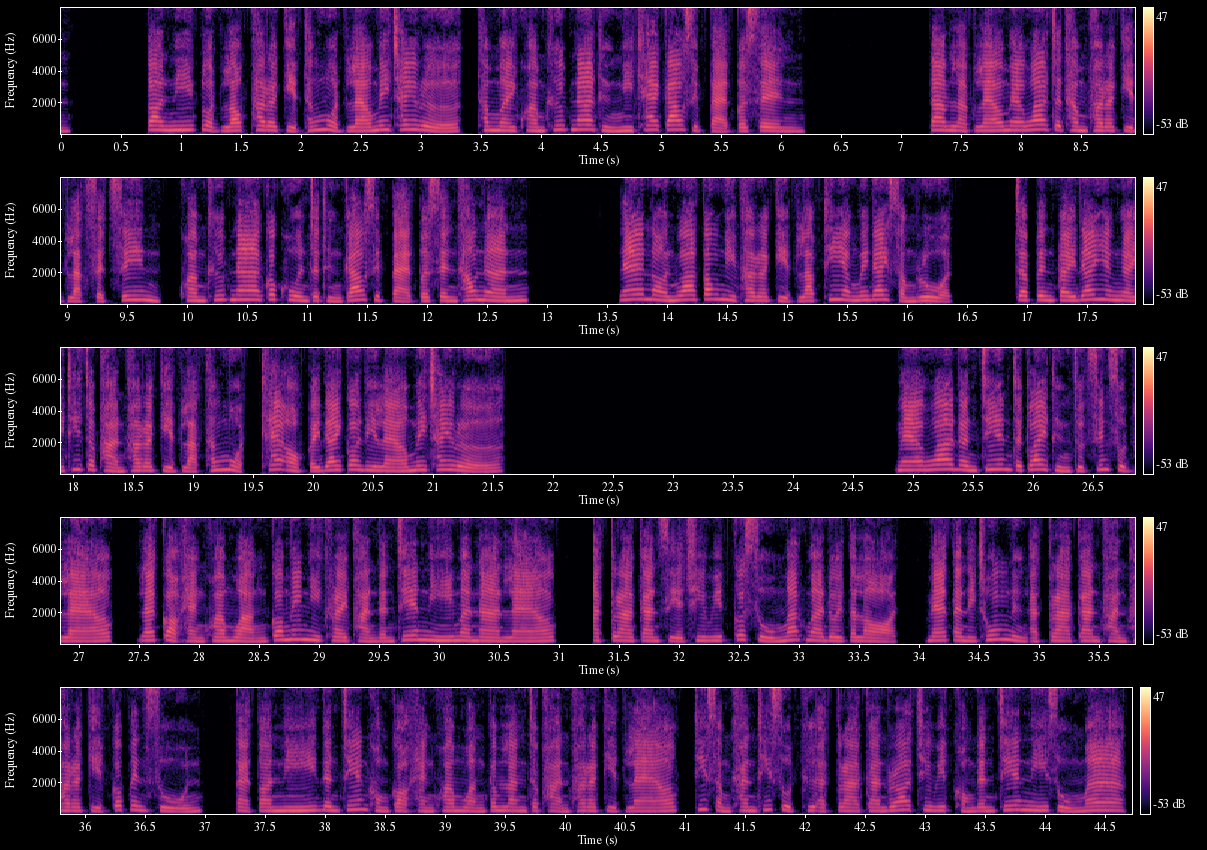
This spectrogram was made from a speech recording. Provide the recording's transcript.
ตอนนี้ปลดล็อกภารกิจทั้งหมดแล้วไม่ใช่เหรอ ทำไมความคืบหน้าถึงมีแค่ 98%ตามหลักแล้วแม้ว่าจะทำภารกิจหลักเสร็จสิ้น ความคืบหน้าก็ควรจะถึง 98%เท่านั้น แน่นอนว่าต้องมีภารกิจลับที่ยังไม่ได้สำรวจ จะเป็นไปได้ยังไงที่จะผ่านภารกิจหลักทั้งหมด แค่ออกไปได้ก็ดีแล้วไม่ใช่เหรอ แม้ว่าดันเจียนจะใกล้ถึงจุดสิ้นสุดแล้ว และเกาะแห่งความหวังก็ไม่มีใครผ่านดันเจียนนี้มานานแล้ว อัตราการเสียชีวิตก็สูงมากมาโดยตลอด แม้แต่ในช่วงหนึ่งอัตราการผ่านภารกิจก็เป็นศูนย์แต่ตอนนี้ดันเจียนของเกาะแห่งความหวังกำลังจะผ่านภารกิจแล้ว ที่สำคัญที่สุดคืออัตราการรอดชีวิตของดันเจียนนี้สูงมาก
